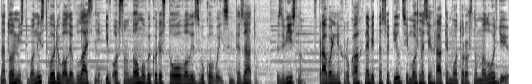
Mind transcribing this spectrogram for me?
Натомість вони створювали власні і в основному використовували звуковий синтезатор. Звісно, в правильних руках навіть на сопілці можна зіграти моторошну мелодію,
